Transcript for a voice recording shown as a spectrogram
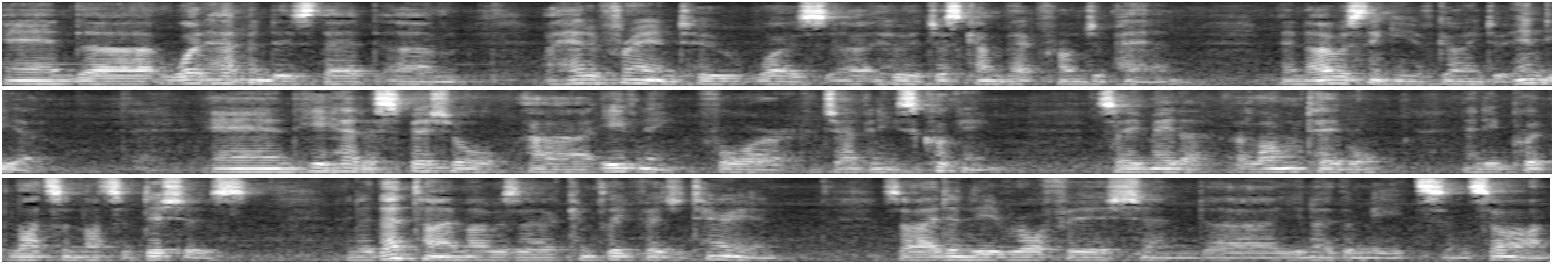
And uh, what happened is that um, I had a friend who was uh, who had just come back from Japan, and I was thinking of going to India. And he had a special uh, evening for Japanese cooking, so he made a, a long table, and he put lots and lots of dishes. And at that time, I was a complete vegetarian, so I didn't eat raw fish and uh, you know the meats and so on.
